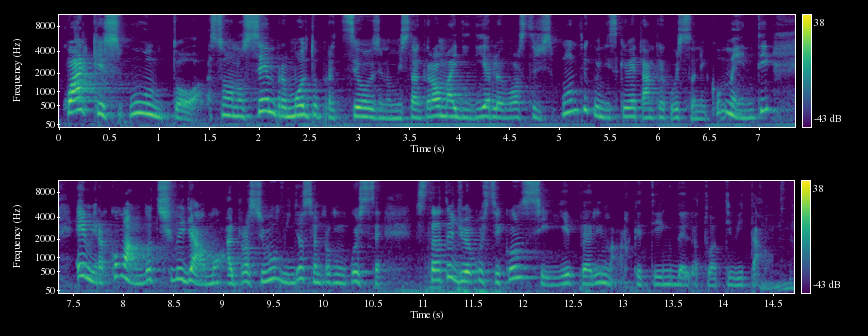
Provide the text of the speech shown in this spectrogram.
Qualche spunto sono sempre molto preziosi, non mi stancherò mai di dirlo ai vostri spunti, quindi scrivete anche questo nei commenti e mi raccomando ci vediamo al prossimo video sempre con queste strategie e questi consigli per il marketing della tua attività.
